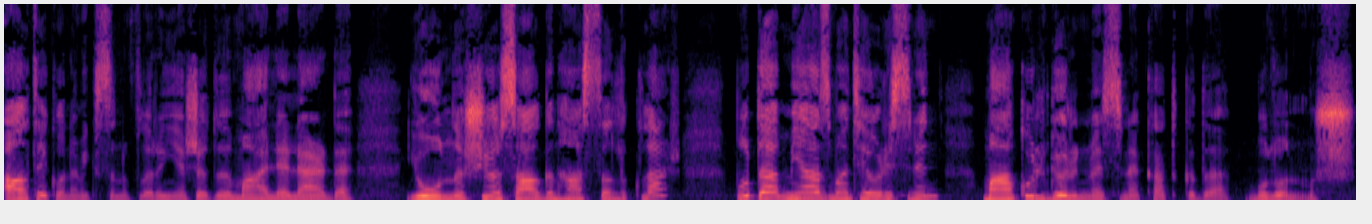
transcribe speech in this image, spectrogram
alt ekonomik sınıfların yaşadığı mahallelerde yoğunlaşıyor salgın hastalıklar. Bu da miyazma teorisinin makul görünmesine katkıda bulunmuş.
